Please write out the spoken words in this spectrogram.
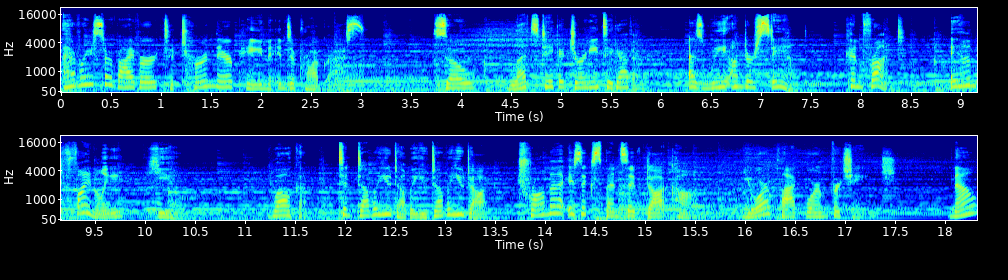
every survivor to turn their pain into progress. So let's take a journey together as we understand, confront, and finally heal. Welcome to www.traumaisexpensive.com, your platform for change. Now,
